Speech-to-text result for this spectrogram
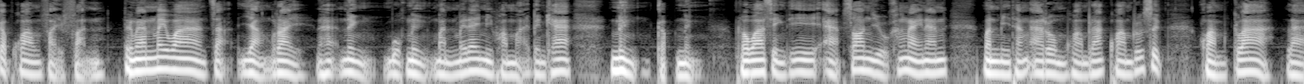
กับความใฝ่ฝัน ดังนั้นไม่ว่าจะอย่างไรนะฮะหนึ่งบวกหนึ่งมันไม่ได้มีความหมายเป็นแค่ 1 กับ 1 เพราะว่าสิ่งที่แอบซ่อนอยู่ข้างในนั้น มันมีทั้งอารมณ์ความรักความรู้สึก ความกล้าและ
